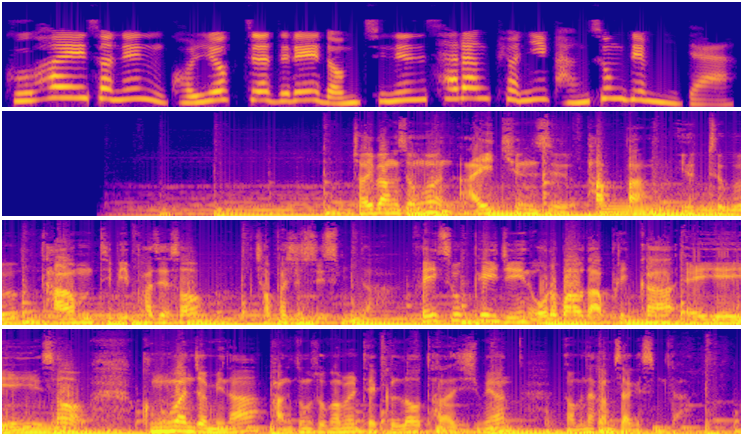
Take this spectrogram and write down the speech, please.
구화에서는 권력자들의 넘치는 사랑편이 방송됩니다. 저희 방송은 아이튠즈, 팟빵, 유튜브, 다음 TV 팟에서 접하실 수 있습니다. 페이스북 페이지인 About Africa AAA에서 궁금한 점이나 방송 소감을 댓글로 달아주시면 너무나 감사하겠습니다.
